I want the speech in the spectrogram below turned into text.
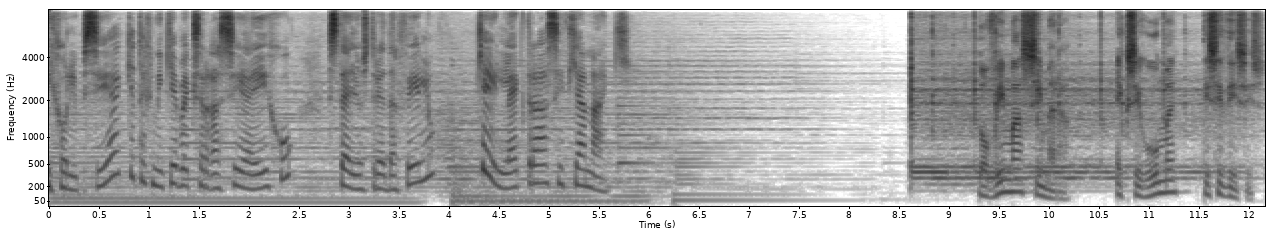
ηχοληψία και τεχνική επεξεργασία ήχου Στέλιος Τριανταφύλου και Ηλέκτρα Σιθιανάκη. Το βήμα σήμερα. Εξηγούμε τις ειδήσεις.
